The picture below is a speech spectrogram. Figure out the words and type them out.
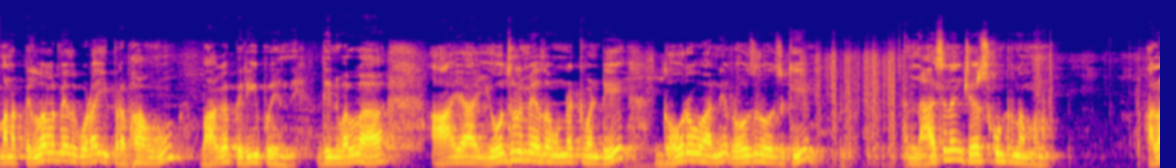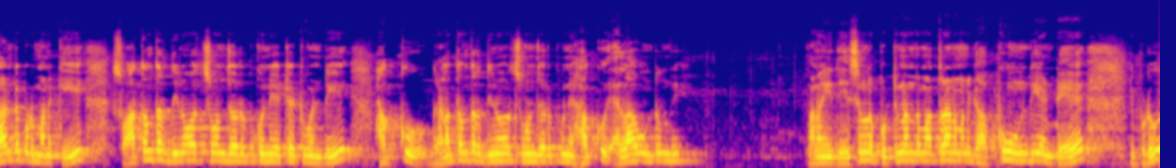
మన పిల్లల మీద కూడా ఈ ప్రభావం బాగా పెరిగిపోయింది. దీనివల్ల ఆయా యోధుల మీద ఉన్నటువంటి గౌరవాన్ని రోజు రోజుకి నాశనం చేసుకుంటున్నాం మనం. అలాంటప్పుడు మనకి స్వాతంత్ర దినోత్సవం జరుపుకునేటటువంటి హక్కు గణతంత్ర దినోత్సవం జరుపుకునే హక్కు ఎలా ఉంటుంది? మనం ఈ దేశంలో పుట్టినంత మాత్రాన మనకి హక్కు ఉంది అంటే ఇప్పుడు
